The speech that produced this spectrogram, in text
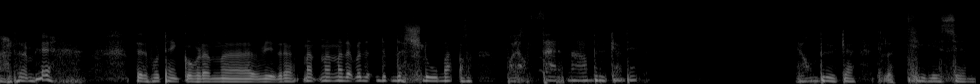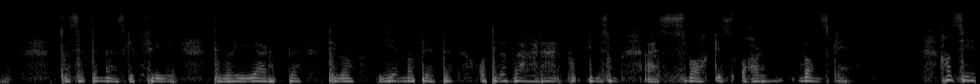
Er dere med? Dere får tenke over den uh, videre. Men, men, men det, det, det, slo meg altså, Hva i all verden er han bruker den til? Ja, han bruker den til å tilgi synd, til å sette mennesker fri, til å hjelpe, til å gjenopprette og til å være der for de som er svakest og har det vanskelig. Han sier,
